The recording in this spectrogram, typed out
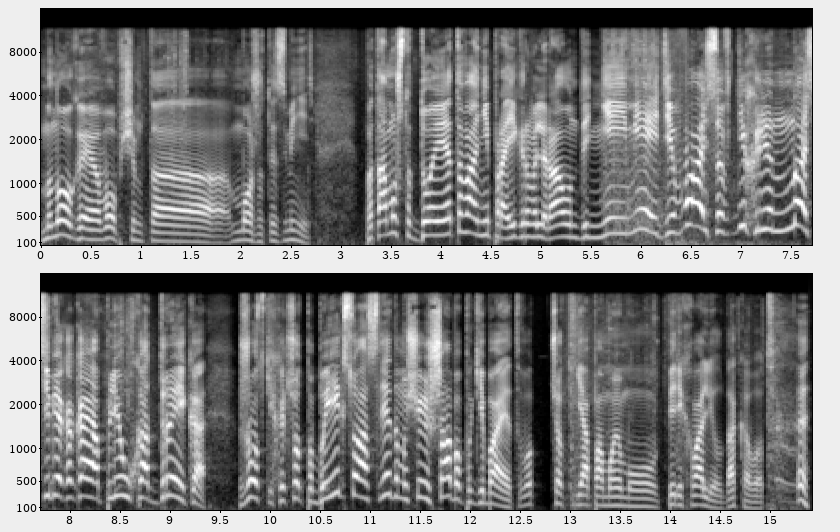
многое, в общем-то, может изменить. Потому что до этого они проигрывали раунды, не имея девайсов. Ни хрена себе, какая оплеуха от Дрейка. Жесткий хедшот по BX, а следом еще и Шаба погибает. Вот что-то я, по-моему, перехвалил, да, кого-то?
